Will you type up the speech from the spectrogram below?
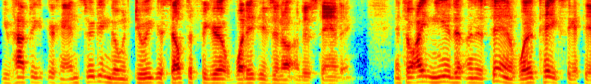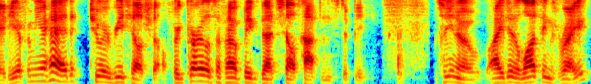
you have to get your hands dirty and go and do it yourself to figure out what it is you're not understanding. And so I needed to understand what it takes to get the idea from your head to a retail shelf, regardless of how big that shelf happens to be. So, you know, I did a lot of things right,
